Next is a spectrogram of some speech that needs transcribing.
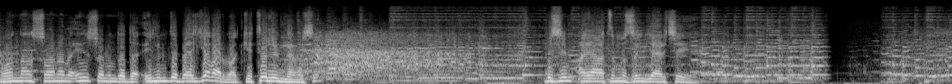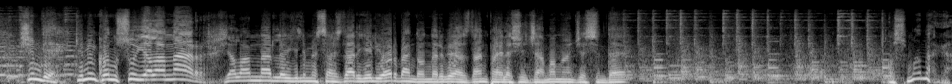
Ondan sonra ve en sonunda da elimde belge var bak getiririm demesi. Bizim hayatımızın gerçeği. Şimdi günün konusu yalanlar. Yalanlarla ilgili mesajlar geliyor. Ben de onları birazdan paylaşacağım ama öncesinde Osman Aga.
